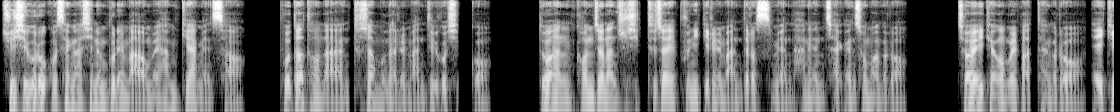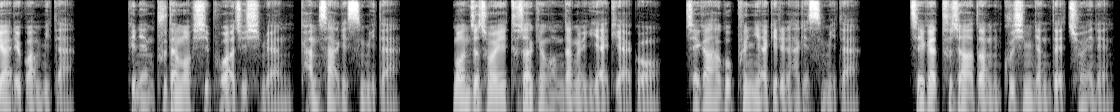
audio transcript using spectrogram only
주식으로 고생하시는 분의 마음을 함께하면서 보다 더 나은 투자 문화를 만들고 싶고 또한 건전한 주식 투자의 분위기를 만들었으면 하는 작은 소망으로 저의 경험을 바탕으로 애기하려고 합니다. 그냥 부담 없이 보아주시면 감사하겠습니다. 먼저 저의 투자 경험담을 이야기하고 제가 하고픈 이야기를 하겠습니다. 제가 투자하던 90년대 초에는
